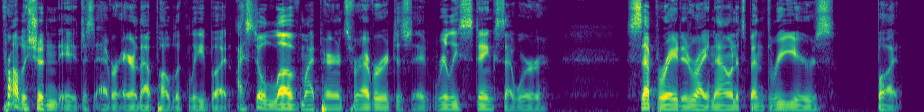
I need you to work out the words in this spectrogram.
probably shouldn't eh, just ever air that publicly, but I still love my parents forever. It just it really stinks that we're separated right now, and it's been three years. But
